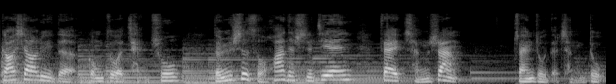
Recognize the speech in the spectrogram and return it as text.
高效率的工作产出等于是所花的时间再乘上专注的程度。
